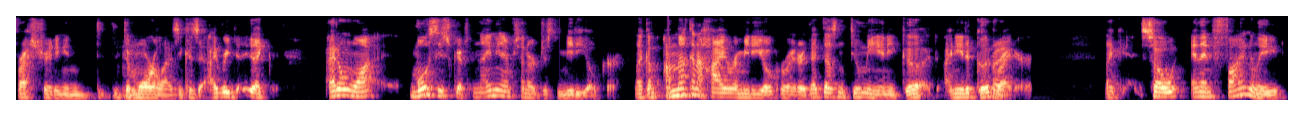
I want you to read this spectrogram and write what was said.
frustrating and demoralizing because I read like, I don't want most of these scripts. 99% are just mediocre. Like I'm, I'm not going to hire a mediocre writer. That doesn't do me any good. I need a good Right. writer. Like so, and then finally,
